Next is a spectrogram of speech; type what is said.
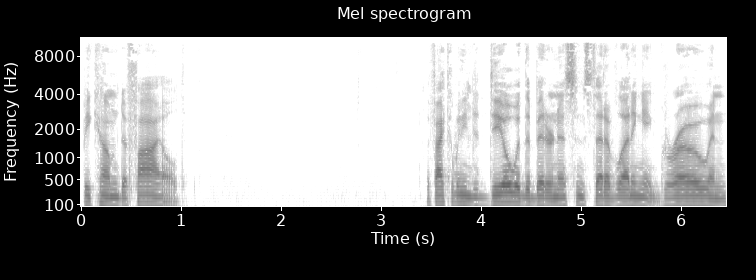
become defiled. The fact that we need to deal with the bitterness instead of letting it grow and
